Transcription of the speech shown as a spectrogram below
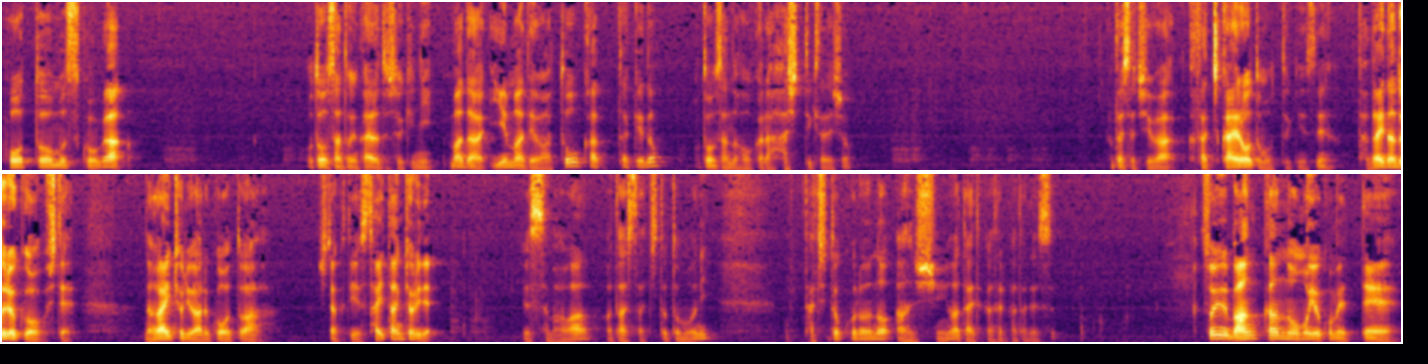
宝刀息子がお父さんのとこに帰ろうとした時にまだ家までは遠かったけどお父さんの方から走ってきたでしょ。私たちは立ち返ろうと思った時にですね多大な努力をして長い距離を歩こうとはしなくていい最短距離で。イエス様は私たちと共に立ちどころの安心を与えてくださる方です。そういう万感の思いを込めて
